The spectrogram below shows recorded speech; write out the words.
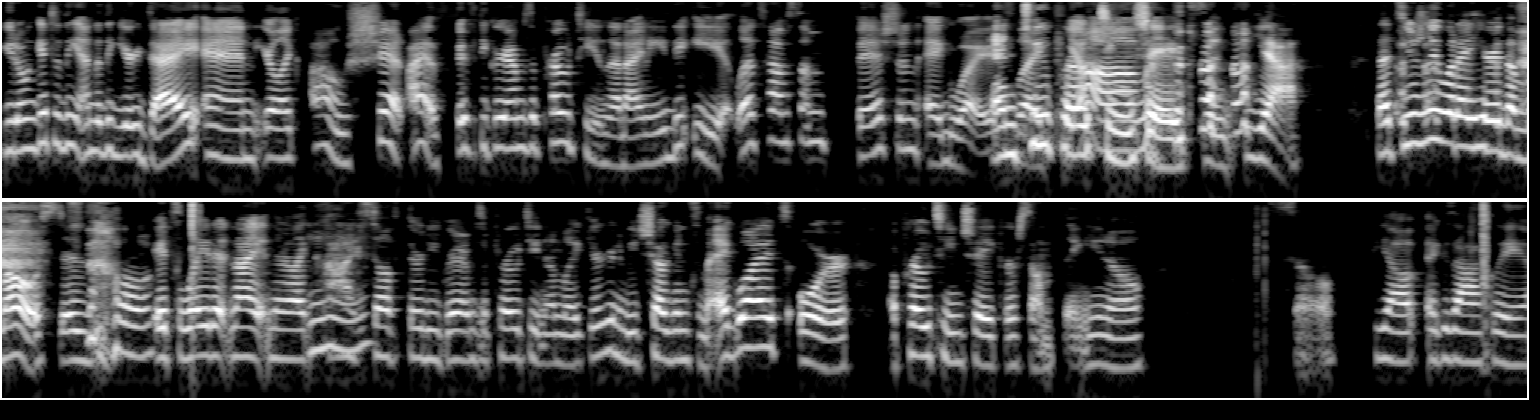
you don't get to the end of the year day and you're like, oh shit, I have 50 grams of protein that I need to eat. Let's have some fish and egg whites. And like, two protein yum. shakes. And yeah. That's usually what I hear the most is so, it's late at night and they're like, mm-hmm. I still have 30 grams of protein. I'm like, you're going to be chugging some egg whites or a protein shake or something, you know? So Yep, exactly.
